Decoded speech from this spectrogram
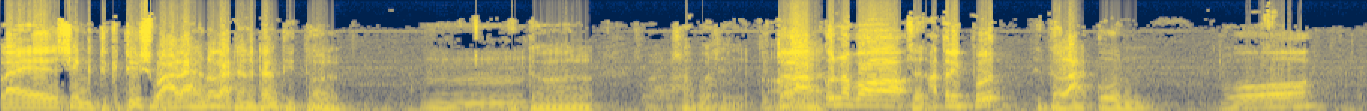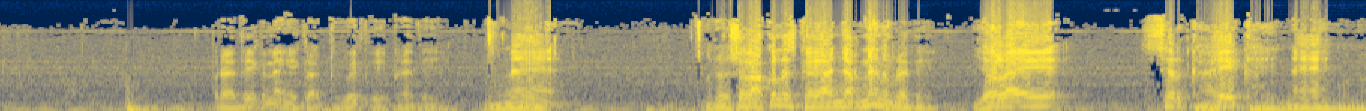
lek sing gede-gede swaleh ngono kadang-kadang didol Hmm. didol sapa sing Didol Ah, akun apa atribut? didol akun Oh. Berarti kena ngiklan duit kuwi berarti. nek Didol akun wis gaya anyar neh berarti. ya lek sir gawe gawe neh ngono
